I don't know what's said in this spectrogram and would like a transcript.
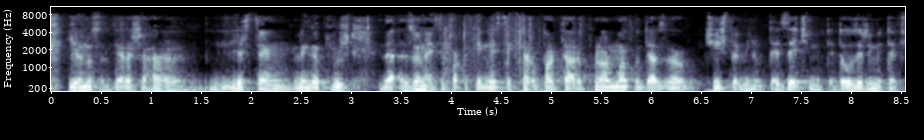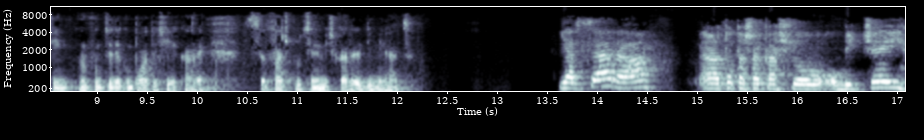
Eu nu sunt chiar așa, este în, lângă Cluj, dar zona este foarte ok, nu este chiar un parc, dar până la urmă contează 15 minute, 10 minute, 20 de minute, în funcție de cum poate fiecare să faci puține mișcare dimineață. Iar seara, tot așa ca și obicei,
